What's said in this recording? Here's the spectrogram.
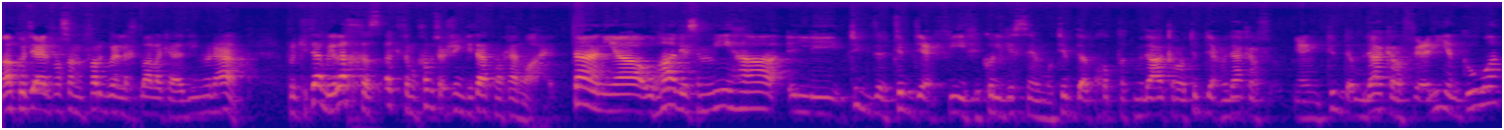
ما كنت اعرف أصلا الفرق بين الاختبار الاكاديمي والعام. فالكتاب يلخص أكثر من 25 كتاب في مكان واحد. ثانية وهذه أسميها اللي تقدر تبدع فيه في كل قسم وتبدأ بخطة مذاكرة وتبدا مذاكرة يعني تبدأ مذاكرة فعليا بقوة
